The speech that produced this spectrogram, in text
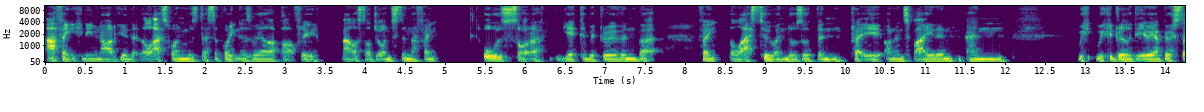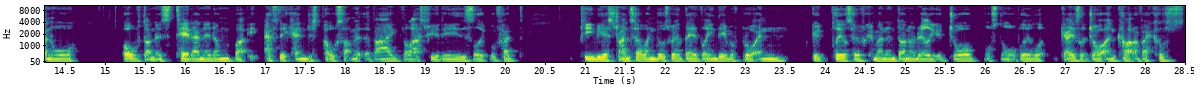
I think you can even argue that the last one was disappointing as well, apart from Alistair Johnston. I think O's sort of yet to be proven, but I think the last two windows have been pretty uninspiring and we, we could really do with a boost. I know all we've done is tear into them, but if they can just pull something out the bag the last few days, like we've had previous transfer windows where deadline day we've brought in good players who've come in and done a really good job, most notably guys like Jota and Carter Vickers.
